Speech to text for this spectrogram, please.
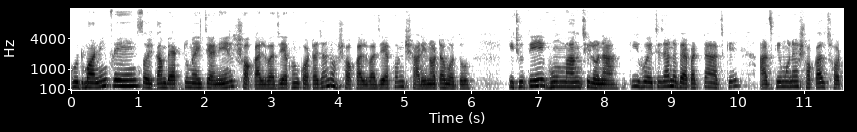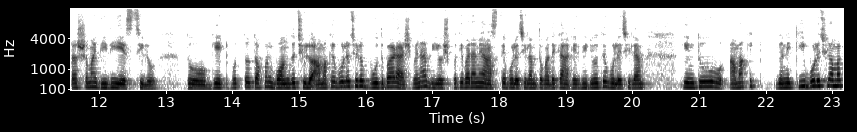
Good morning friends welcome back to my channel সকাল বাজে এখন কটা জানো? সকাল বাজে এখন সাড়ে নটা মতো। কিছুতেই ঘুম ভাঙছিল না। কি হয়েছে জানো ব্যাপারটা আজকে? আজকে মনে হয় সকাল ছটার সময় দিদি এসছিল। তো গেট তো তখন বন্ধ ছিল। আমাকে বলেছিল, বুধবার আসবে না। বৃহস্পতিবার আমি আসতে বলেছিলাম। তোমাদেরকে আগের ভিডিওতে বলেছিলাম। কিন্তু আমাকে মানে কি বলেছিল আমার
